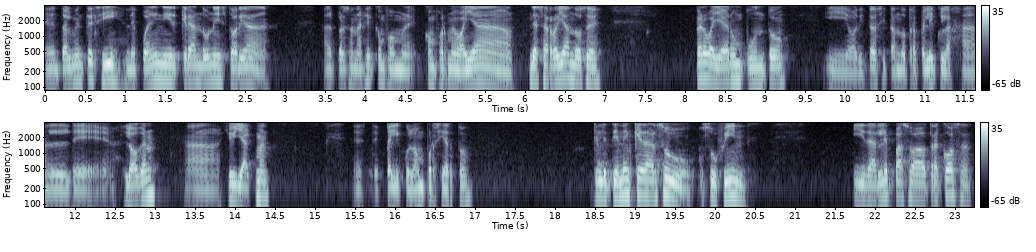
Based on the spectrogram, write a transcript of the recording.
Eventualmente sí, le pueden ir creando una historia al personaje conforme, conforme vaya desarrollándose, pero va a llegar un punto, y ahorita citando otra película, al de Logan, a Hugh Jackman, este peliculón por cierto, que le tienen que dar su, su fin y darle paso a otra cosa.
